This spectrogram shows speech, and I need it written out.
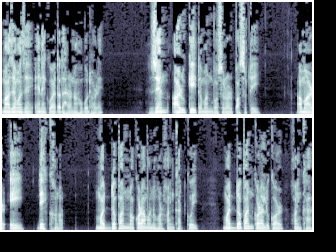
মাজে মাজে এনেকুৱা এটা ধাৰণা হ'ব ধৰে যেন আৰু কেইটামান বছৰৰ পাছতেই আমাৰ এই দেশখনত মদ্যপান নকৰা মানুহৰ সংখ্যাতকৈ মদ্যপান কৰা লোকৰ সংখ্যা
